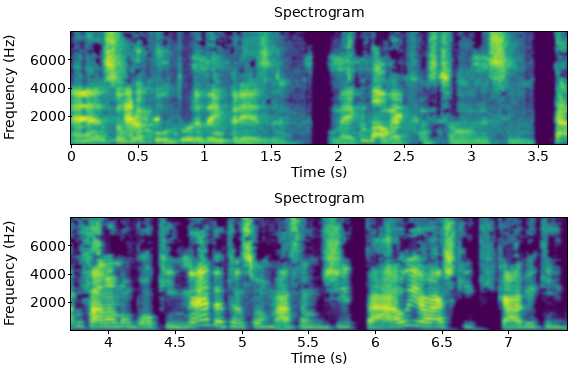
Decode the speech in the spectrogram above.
É, sobre a cultura da empresa, como é, Bom, como é que funciona, assim? Estava falando um pouquinho, né, da transformação digital e eu acho que, que cabe aqui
